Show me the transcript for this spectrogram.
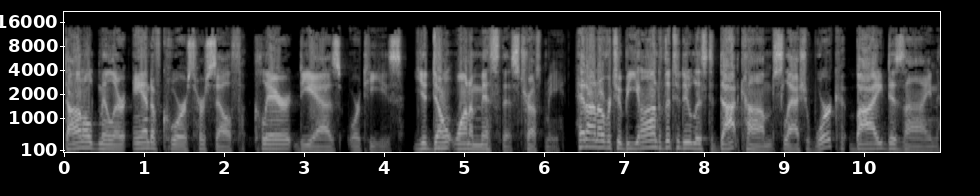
Donald Miller, and of course herself, Claire Diaz Ortiz. You don't want to miss this, trust me. Head on over to beyondthetodolist.com slash work by design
